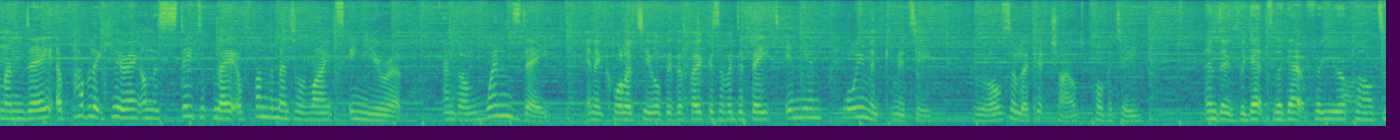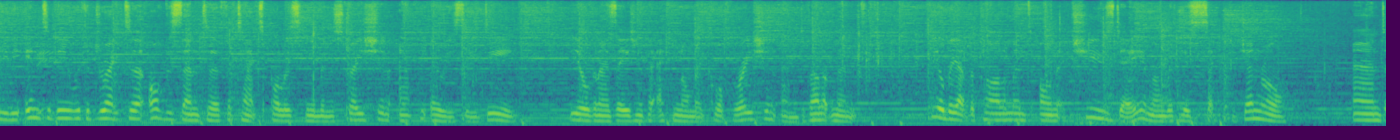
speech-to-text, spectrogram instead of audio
Monday, a public hearing on the state of play of fundamental rights in Europe. And on Wednesday, inequality will be the focus of a debate in the Employment Committee, who will also look at child poverty. And don't forget to look out for a Europarl TV interview with the Director of the Centre for Tax Policy Administration at the OECD, the Organisation for Economic Cooperation and Development. He'll be at the Parliament on Tuesday along with his Secretary General. And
